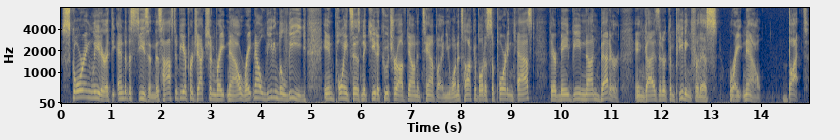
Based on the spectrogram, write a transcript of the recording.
scoring leader at the end of the season. This has to be a projection right now. Right now, leading the league in points is Nikita Kucherov down in Tampa. And you want to talk about a supporting cast? There may be none better in guys that are competing for this right now. But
